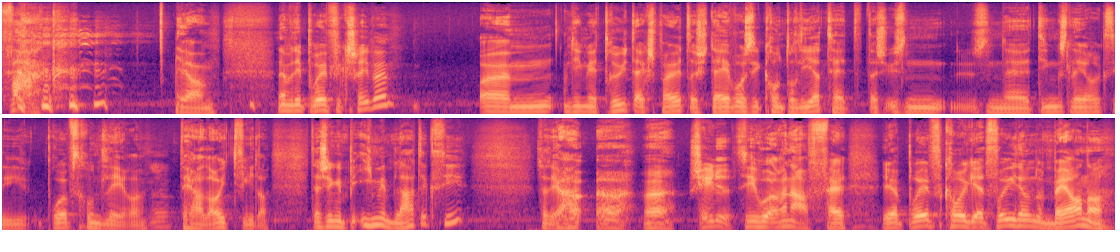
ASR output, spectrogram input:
fuck. Ja, dann haben wir die Prüfung geschrieben. Ähm, und irgendwie drei Tage später ist der, der sie kontrolliert hat, das war unser, unser Dingslehrer, gewesen, Berufskundenlehrer, der Herr Leutwiler. Der war irgendwie bei ihm im Laden. Gewesen. Sagt, ja, äh, äh, Schill, Sie huren auf. hä? Ja, Prüfung korrigiert von Ihnen und Berner.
